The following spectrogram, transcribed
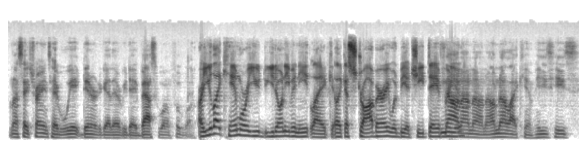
when I say training table, we ate dinner together every day, basketball and football. Are you like him, where you you don't even eat like like a strawberry would be a cheat day for No, you? no, no, no. I'm not like him. He's he's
